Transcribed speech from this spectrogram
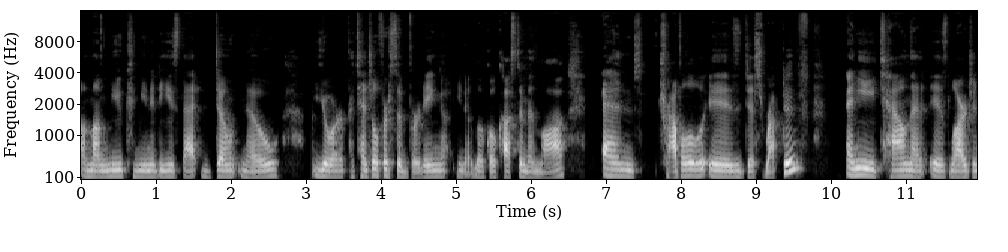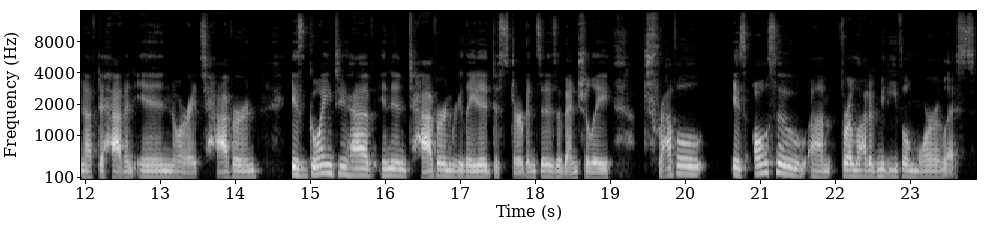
among new communities that don't know your potential for subverting you know local custom and law. And travel is disruptive. Any town that is large enough to have an inn or a tavern is going to have inn and tavern related disturbances eventually. Travel is also, um, for a lot of medieval moralists,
